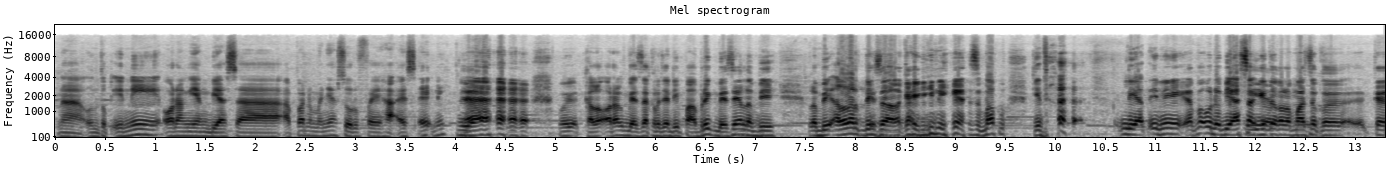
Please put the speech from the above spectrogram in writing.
Nah untuk ini orang yang biasa apa namanya survei HSE nih. Kalau orang biasa kerja di pabrik biasanya lebih lebih alert nih soal kayak gini ya. Sebab kita lihat ini apa udah biasa Iya, gitu kalau masuk ke ke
